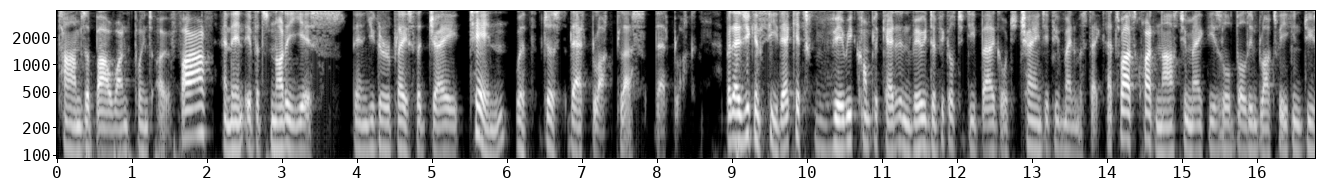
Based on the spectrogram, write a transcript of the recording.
times about 1.05. And then if it's not a yes, then you could replace the J10 with just that block plus that block. But as you can see, that gets very complicated and very difficult to debug or to change if you've made a mistake. That's why it's quite nice to make these little building blocks where you can do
